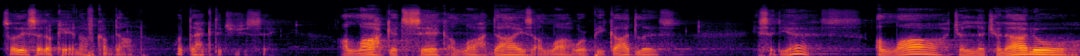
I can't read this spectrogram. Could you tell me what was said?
So they said, okay, enough, come down. What the heck did you just say? Allah gets sick, Allah dies, Allah will be godless. He said, Yes. Allah Jalla Jalaluh,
